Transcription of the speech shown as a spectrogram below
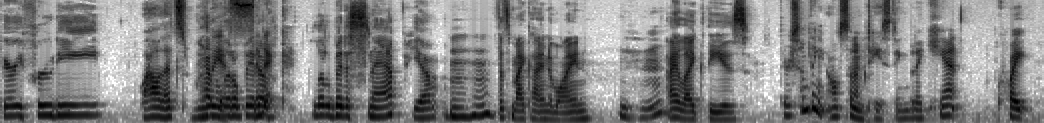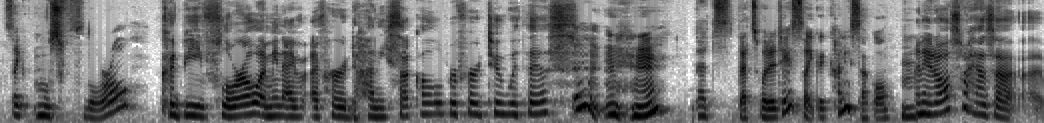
very fruity. Wow, that's Have really a little acidic. bit of little bit of snap. Yeah. Mm-hmm, that's my kind of wine. Mm-hmm. I like these. There's something else that I'm tasting, but I can't quite. It's like almost floral. Could be floral. I mean, I've I've heard honeysuckle referred to with this, mm, mm-hmm. That's that's what it tastes like, like honeysuckle. and it also has a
